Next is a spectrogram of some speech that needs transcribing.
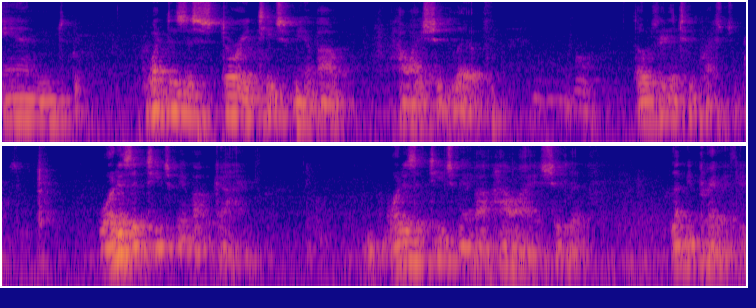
And what does this story teach me about how I should live? Those are the two questions. What does it teach me about God? What does it teach me about how I should live? Let me pray with you.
